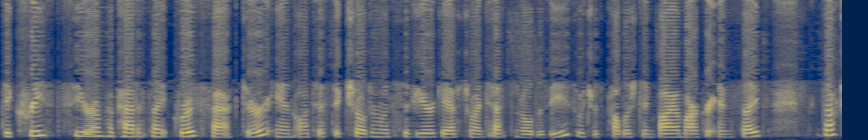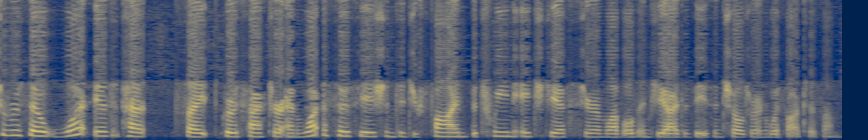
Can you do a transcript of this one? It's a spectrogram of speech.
Decreased Serum Hepatocyte Growth Factor in Autistic Children with Severe Gastrointestinal Disease, which was published in Biomarker Insights. Dr. Russo, what is hepatocyte growth factor, and what association did you find between HGF serum levels and GI disease in children with autism?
